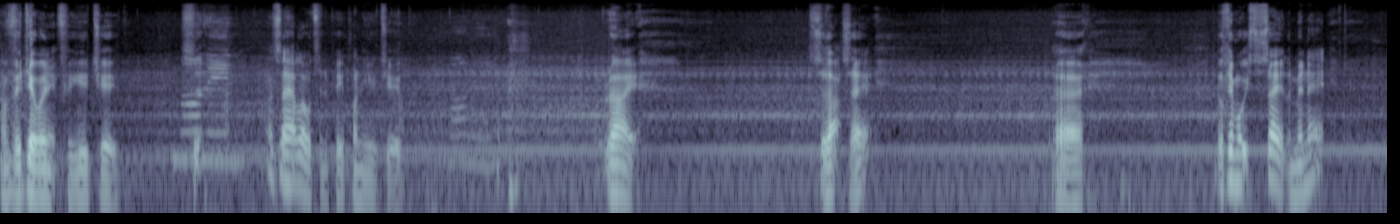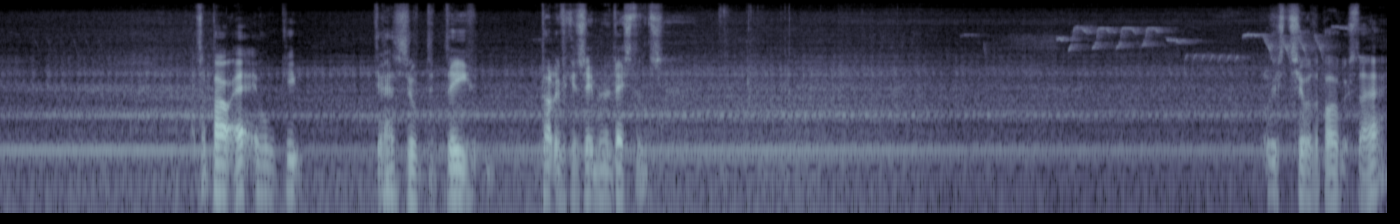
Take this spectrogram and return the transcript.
I'm videoing it for YouTube. Morning. So, say hello to the people on YouTube. Morning. Right. So that's it. Uh, nothing much to say at the minute. That's about it. It will keep. Yeah, so the, the don't know if you can see them in the distance. There's two other boats there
